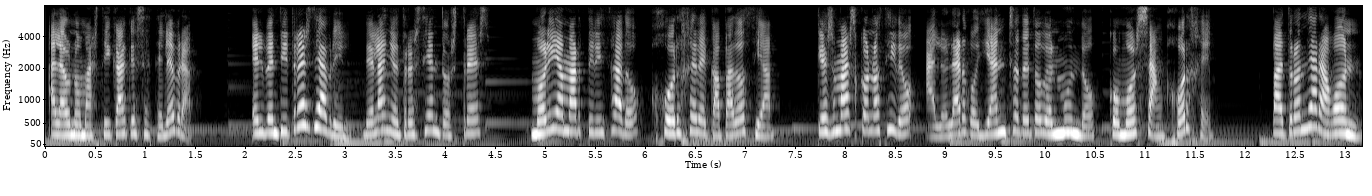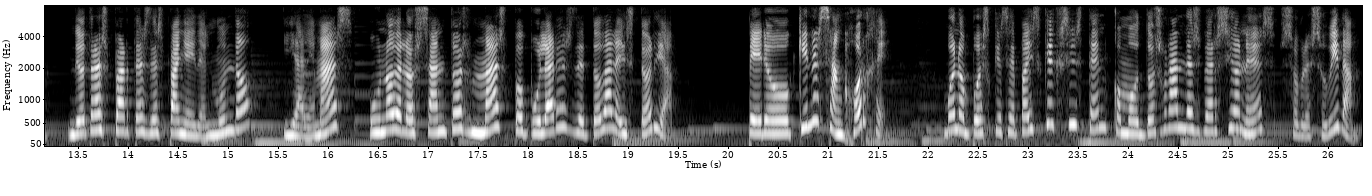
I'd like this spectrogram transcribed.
a la onomástica que se celebra. El 23 de abril del año 303, moría martirizado Jorge de Capadocia, que es más conocido a lo largo y ancho de todo el mundo como San Jorge, patrón de Aragón, de otras partes de España y del mundo, y además uno de los santos más populares de toda la historia. Pero, ¿quién es San Jorge? Bueno, pues que sepáis que existen como dos grandes versiones sobre su vida.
